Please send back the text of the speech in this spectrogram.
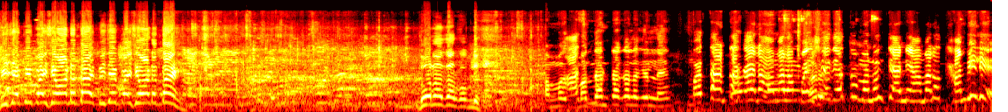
बीजेपी पैसे वाटत आहे बीजेपी पैसे वाटत आहे. दोन हजार पब्लिक. मग मतदान टाकायला गेलं नाही? मतदान टाकायला आम्हाला पैसे देतो म्हणून त्यांनी आम्हाला थांबिले.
